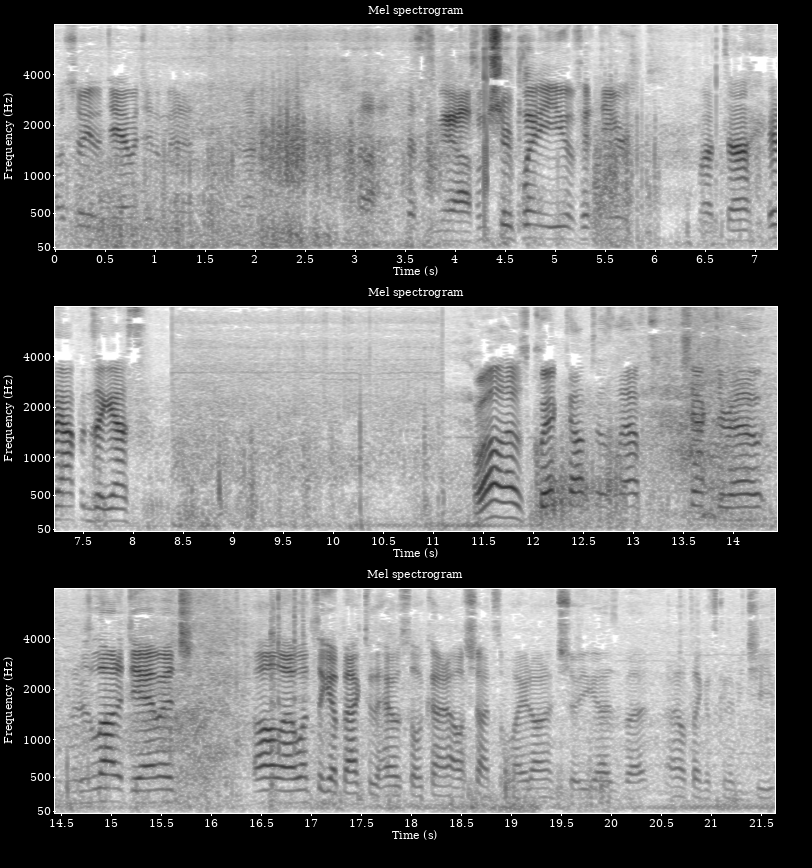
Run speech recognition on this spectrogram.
I'll show you the damage in a minute. Uh, uh, pisses me off. I'm sure plenty of you have hit deer, but uh, it happens, I guess. Well, that was quick. Cop just left, checked her out. There's a lot of damage. I'll uh, once I get back to the house, I'll kind of I'll shine some light on it and show you guys, but I don't think it's gonna be cheap.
